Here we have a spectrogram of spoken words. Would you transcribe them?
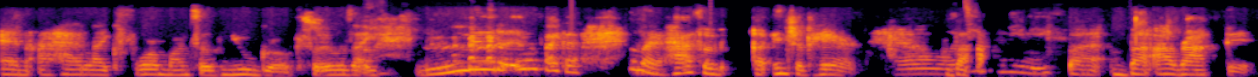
And I had like four months of new growth. So it was like little, it was like a it was like half of an inch of hair. Oh, but, but but I rocked it.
